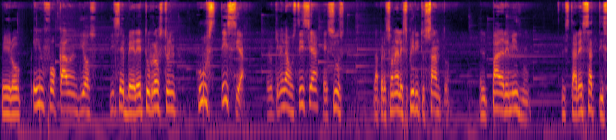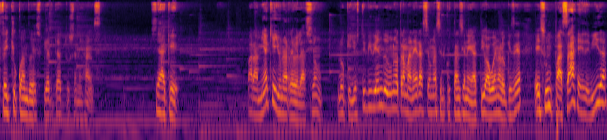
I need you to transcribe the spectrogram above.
pero enfocado en Dios. Dice, veré tu rostro en justicia. Pero ¿quién es la justicia? Jesús, la persona del Espíritu Santo, el Padre mismo. Estaré satisfecho cuando despierte a tu semejanza. O sea que, para mí aquí hay una revelación. Lo que yo estoy viviendo de una u otra manera, sea una circunstancia negativa, buena, lo que sea, es un pasaje de vida.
